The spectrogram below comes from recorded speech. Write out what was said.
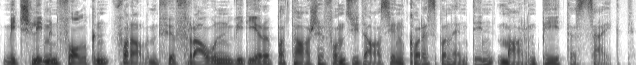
Mit schlimmen Folgen, vor allem für Frauen, wie die Reportage von Südasien-Korrespondentin Maren Peters zeigt.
